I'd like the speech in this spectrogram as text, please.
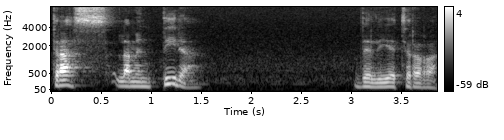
tras la mentira del yetzerarra.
